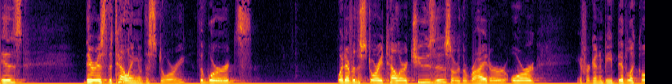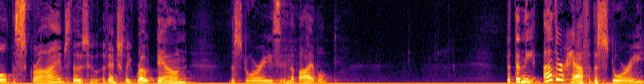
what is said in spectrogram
is there is the telling of the story, the words, whatever the storyteller chooses, or the writer, or if we're going to be biblical, the scribes, those who eventually wrote down the stories in the Bible. But then the other half of the story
